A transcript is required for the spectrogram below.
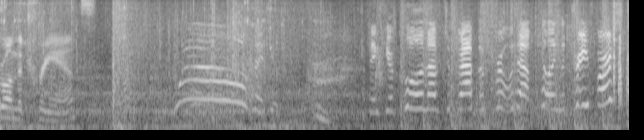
Grew on the treants. Think you're cool enough to grab the fruit without killing the tree first?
